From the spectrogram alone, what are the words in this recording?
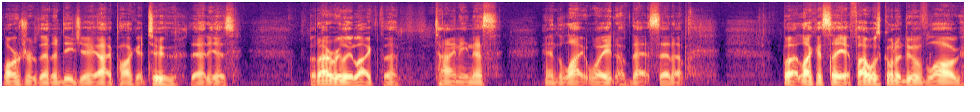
larger than a DJI Pocket 2, that is. But I really like the tininess and the lightweight of that setup. But like I say, if I was gonna do a vlog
